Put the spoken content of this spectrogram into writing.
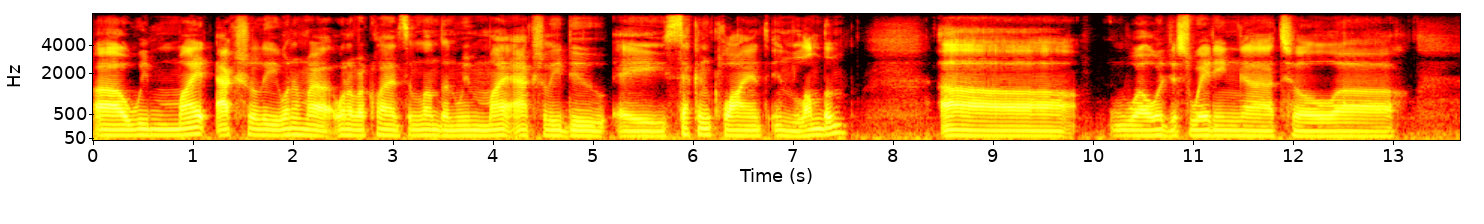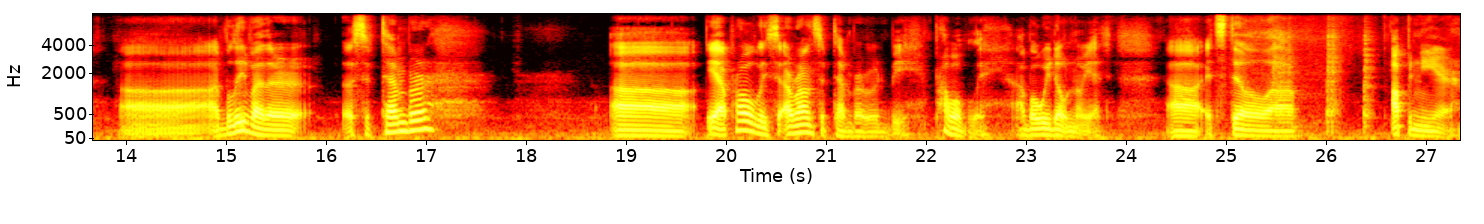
uh, we might actually one of my one of our clients in London. We might actually do a second client in London. Uh, well, we're just waiting uh, till uh, uh, I believe either uh, September uh, yeah, probably around September would be probably, uh, but we don't know yet. Uh, it's still uh, up in the air.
